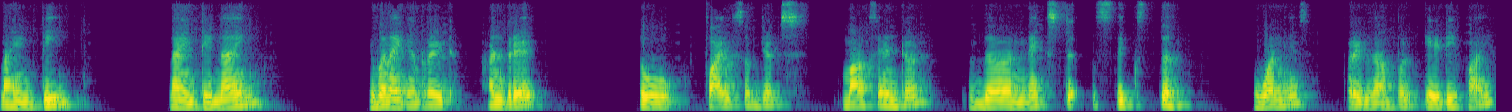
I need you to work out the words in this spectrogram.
90, 99, even I can write 100. So five subjects marks entered. The next sixth one is, for example, 85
